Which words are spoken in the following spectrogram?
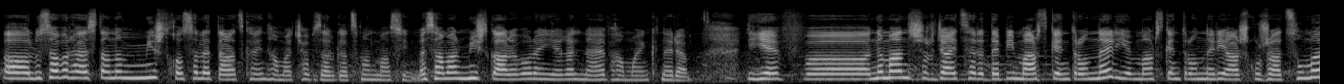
Լուսավոր Հայաստանը միշտ խոսել է տարածքային համաչափ զարգացման մասին։ Մեզ համար միշտ կարևոր են եղել նաև համայնքները։ Եվ նման շրջայցերը դեպի մարզ կենտրոններ եւ մարզ կենտրոնների աշխուժացումը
